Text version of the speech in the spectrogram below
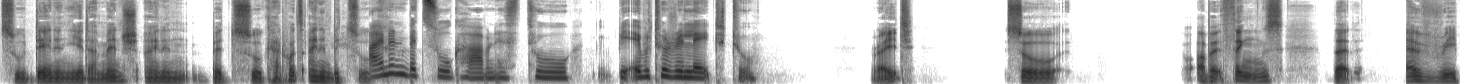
zu denen jeder Mensch einen Bezug hat. What's einen Bezug? Einen Bezug haben ist to be able to relate to. right? So, about things that every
